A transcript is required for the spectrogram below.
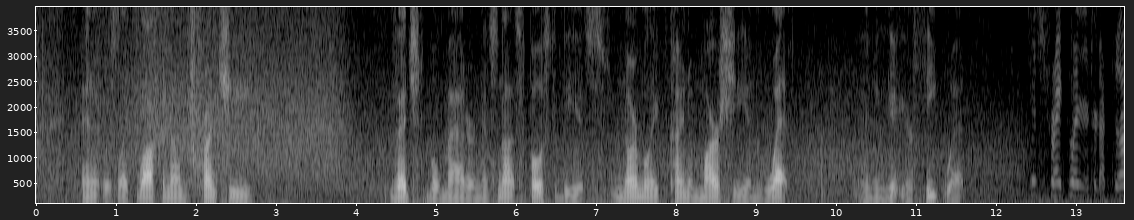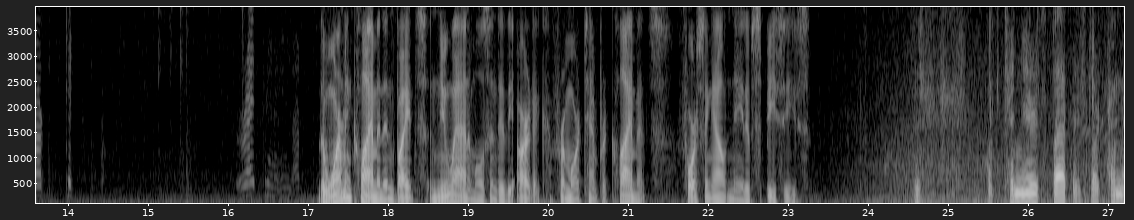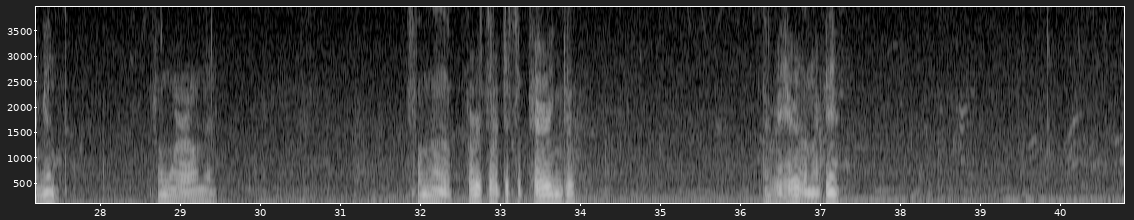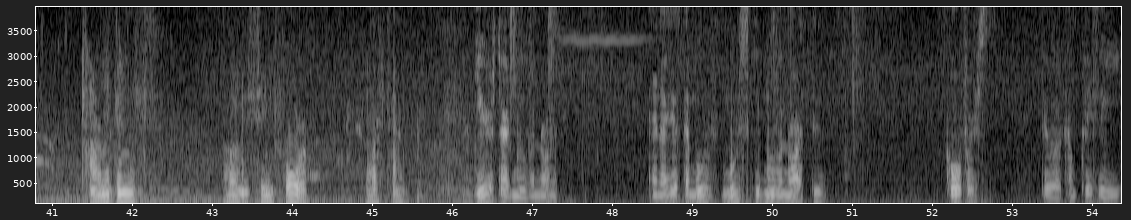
and it was like walking on crunchy vegetable matter, and it's not supposed to be. It's normally kind of marshy and wet and you get your feet wet. The warming climate invites new animals into the Arctic from more temperate climates, forcing out native species. This, what, 10 years back, they start coming in, somewhere around there. Some of the birds are disappearing too. Never hear them again. ptarmigans. I only seen four last time. Deer start moving north. And I guess the move, moose keep moving north too. Gophers, they were completely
